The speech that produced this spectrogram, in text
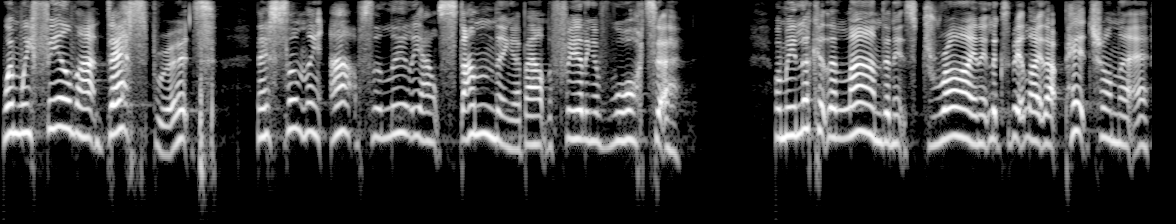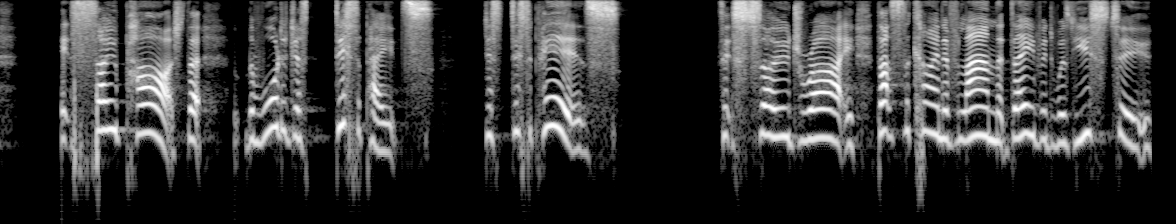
When we feel that desperate, there's something absolutely outstanding about the feeling of water. When we look at the land and it's dry and it looks a bit like that picture on there, it's so parched that the water just dissipates, just disappears. It's so dry. That's the kind of land that David was used to.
